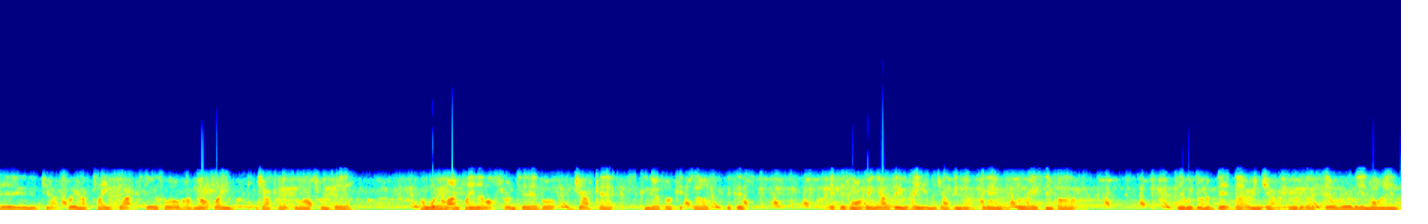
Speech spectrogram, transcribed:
2, Jak 3, and I've played Jak 2 as well, but I've not played Jak X The Lost Frontier. I wouldn't mind playing The Lost Frontier, but Jak X can go fuck itself, because if there's one thing I do hate in the Jak and Daxter games, it's the racing part. They were doing a bit better in 3, but they were still really annoying.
